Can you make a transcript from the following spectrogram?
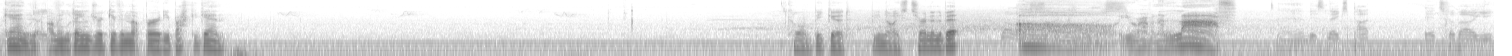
Again, I'm in danger of giving that birdie back again. Come on, be good. Be nice. Turn in a bit. Oh, so close. you were having a laugh. And this next putt, it's for bogey.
